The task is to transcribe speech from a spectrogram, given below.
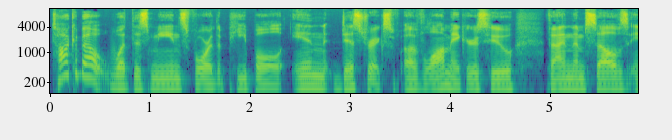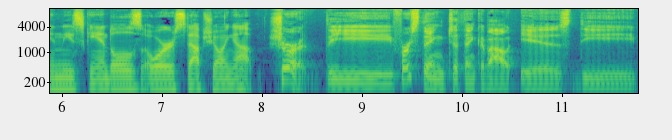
Talk about what this means for the people in districts of lawmakers who find themselves in these scandals or stop showing up. Sure. The first thing to think about is the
